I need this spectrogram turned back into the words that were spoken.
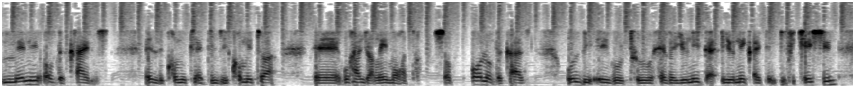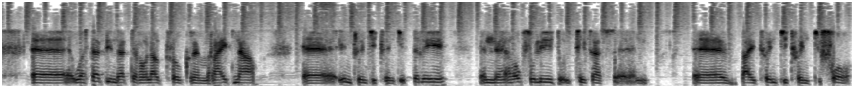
many of the crimes ezicommitted zicommittwa eh kuhanjwa ngeimoto so all of the cars will be able to have a unique unique identification. Uh, we're starting that rollout program right now uh, in 2023 and uh, hopefully it will take us um, by 2024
